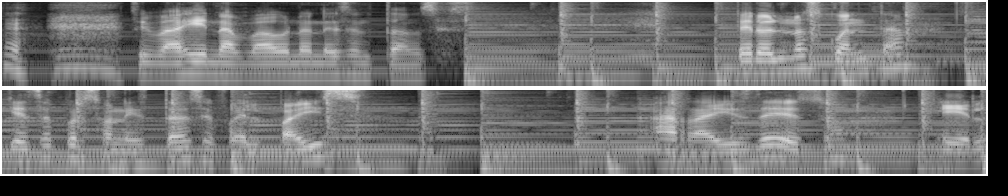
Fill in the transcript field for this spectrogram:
Se imaginaba uno en ese entonces. Pero él nos cuenta que esa personita se fue del país. A raíz de eso, él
